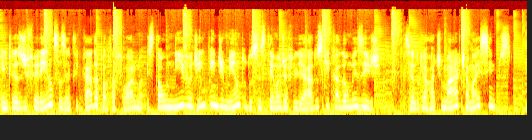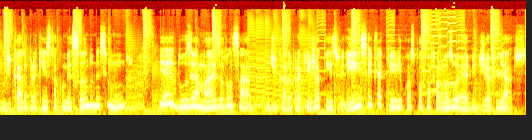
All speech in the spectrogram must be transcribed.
Entre as diferenças entre cada plataforma está o nível de entendimento do sistema de afiliados que cada uma exige, sendo que a Hotmart é a mais simples, indicada para quem está começando nesse mundo, e a Eduz é a mais avançada, indicada para quem já tem experiência e traquejo com as plataformas web de afiliados.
